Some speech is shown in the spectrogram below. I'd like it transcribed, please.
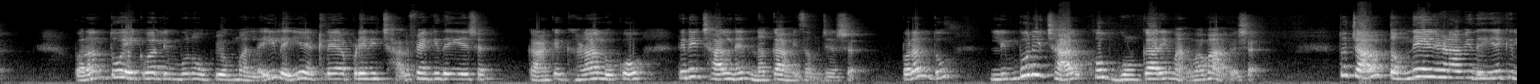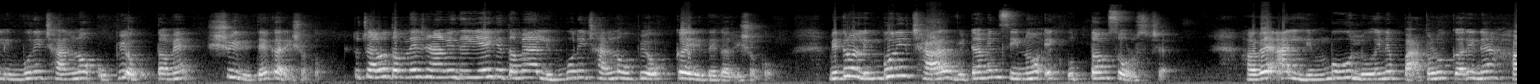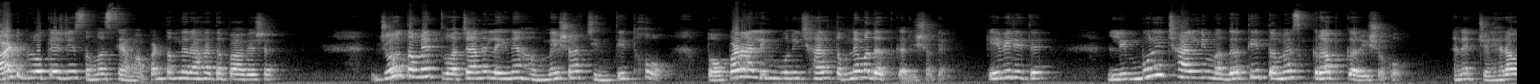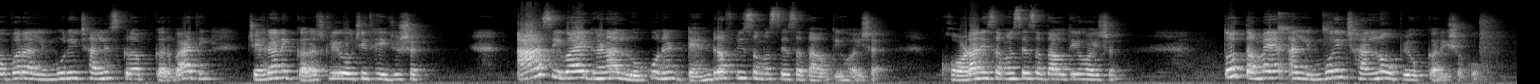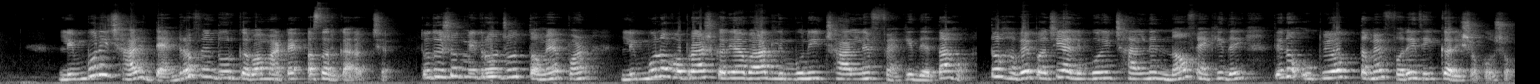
પરંતુ એકવાર લીંબુનો ઉપયોગમાં લઈ લઈએ એટલે આપણે એની છાલ ફેંકી દઈએ છીએ કારણ કે ઘણા લોકો તેની છાલને નકામી સમજે છે. પરંતુ લીંબુની છાલ ખૂબ ગુણકારી માનવામાં આવે છે. તો ચાલો તમને એ જણાવી દઈએ કે લીંબુની છાલનો ઉપયોગ તમે શી રીતે કરી શકો. ચાલો તમને જણાવી દઈએ કે તમે આ લીંબુની છાલનો ઉપયોગ કઈ રીતે કરી શકો. મિત્રો, લીંબુની છાલ વિટામિન સીનો એક ઉત્તમ સોર્સ છે. હવે આ લીંબુ લોહીને પાતળું કરીને હાર્ટ બ્લોકેજની સમસ્યામાં પણ તમને રાહત અપાવે છે. જો તમે ત્વચાને લઈને હંમેશા ચિંતિત હો, તો પણ આ લીંબુની છાલ તમને મદદ કરી શકે. કેવી રીતે? લીંબુની છાલની મદદથી તમે સ્ક્રબ કરી શકો. અને ચહેરા ઉપર આ લીંબુની છાલને સ્ક્રબ કરવાથી ચહેરાની કરચલીઓ ઓછી થઈ જશે. આ સિવાય ઘણા લોકોને ડેન્ડ્રફની સમસ્યા સતાવતી હોય છે. ખોડાની સમસ્યા સતાવતી હોય છે. તો તમે આ લીંબુની છાલનો ઉપયોગ કરી શકો. લીંબુની છાલ ડેન્ડ્રફને દૂર કરવા માટે અસરકારક છે. તો દર્શક મિત્રો, જો તમે પણ લીંબુનો વપરાશ કર્યા બાદ લીંબુની છાલને ફેંકી દેતા હો, તો હવે પછી આ લીંબુની છાલને ન ફેંકી દઈ તેનો ઉપયોગ તમે ફરીથી કરી શકો છો.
